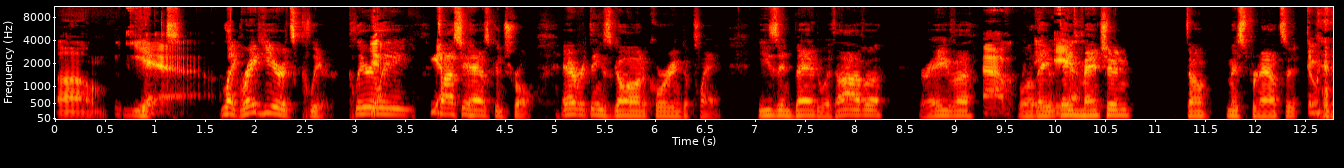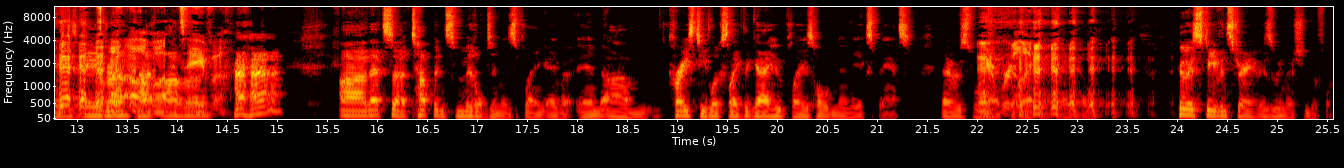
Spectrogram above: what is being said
Um, yeah. like right here it's clear. Clearly Yeah. tasha has control. Everything's going according to plan. He's in bed with ava or ava. Av- well they, yeah. they mention don't mispronounce it. Don't- ava Ava, ava. Ava. Uh, that's uh, tuppence middleton is playing ava. And um, christ he looks like the guy who plays holden in the expanse. That was what Yeah, I- really. who is Steven Strait, as we mentioned before.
